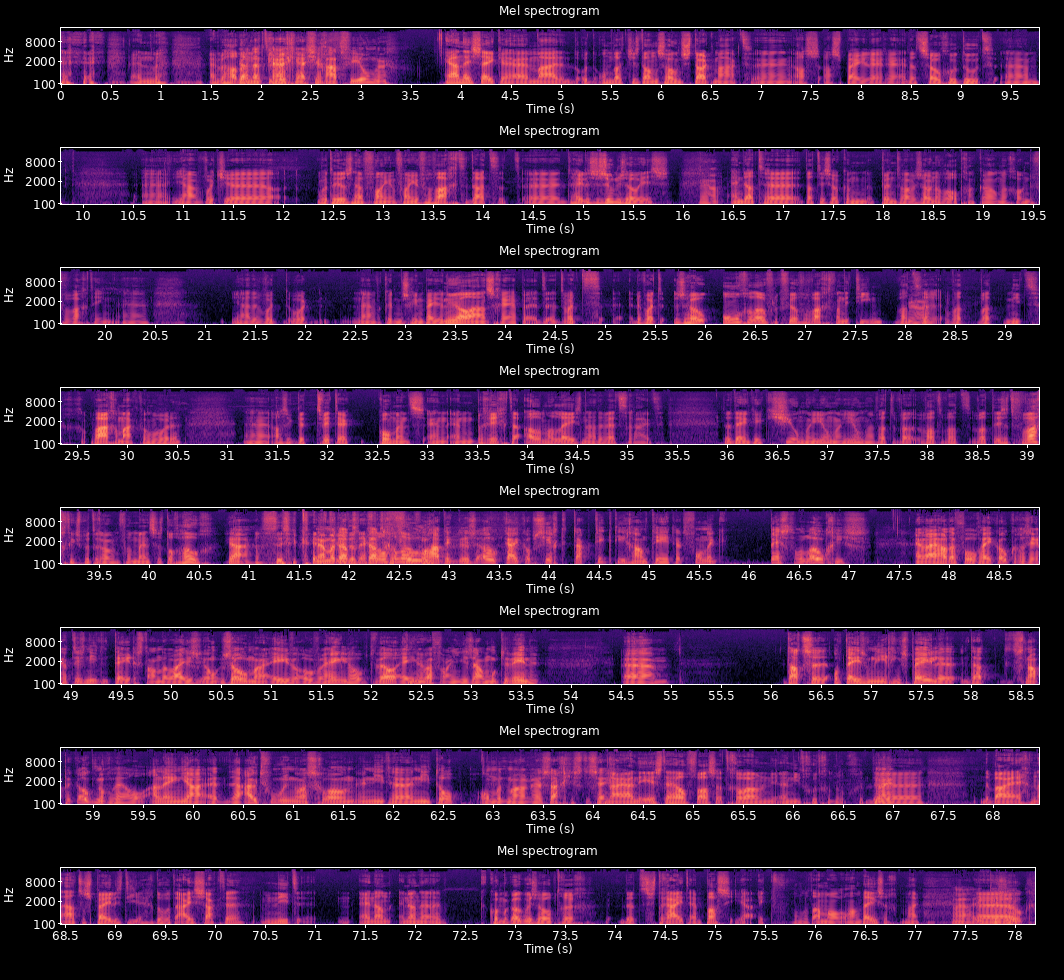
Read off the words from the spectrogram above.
en, en we Ja, hadden dat natuurlijk... krijg je als je gaat verjongen. Ja, nee, zeker. Maar omdat je dan zo'n start maakt als, als speler en dat zo goed doet, ehm, eh, ja, word je, wordt heel snel van je, van je verwacht dat het, eh, het hele seizoen zo is. Ja. En dat, eh, dat is ook een punt waar we zo nog wel op gaan komen, gewoon de verwachting. Ja, er wordt, wordt nou, we kunnen misschien beter nu al aanscherpen. Het, het wordt, er wordt zo ongelooflijk veel verwacht van die team, wat, Ja. er, wat, wat niet ge- waargemaakt kan worden. Als ik de Twitter-comments en, en berichten allemaal lees na de wedstrijd, dan denk ik, jongen, jongen, jongen, wat, wat, wat, wat, wat is het verwachtingspatroon van mensen toch hoog? ja. Dat, Nou, maar dat, dat gevoel had ik dus ook. Kijk, op zich de tactiek die gehanteerd werd, vond ik best wel logisch. En wij hadden vorige week ook al gezegd, het is niet een tegenstander waar je zo, zomaar even overheen loopt. Wel één Ja. waarvan je zou moeten winnen. Ehm, dat ze op deze manier ging spelen, dat snap ik ook nog wel. Alleen ja, de uitvoering was gewoon eh, niet, eh, niet top, om het maar eh, zachtjes te zeggen. Nou ja, in de eerste helft was het gewoon niet goed genoeg. De, Nee. Er waren echt een aantal spelers die echt door het ijs zakten. Niet, en dan, en dan kom ik ook weer zo op terug. Dat strijd en passie. Ja, ik vond het allemaal aanwezig. Maar ja, ik dus ook.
